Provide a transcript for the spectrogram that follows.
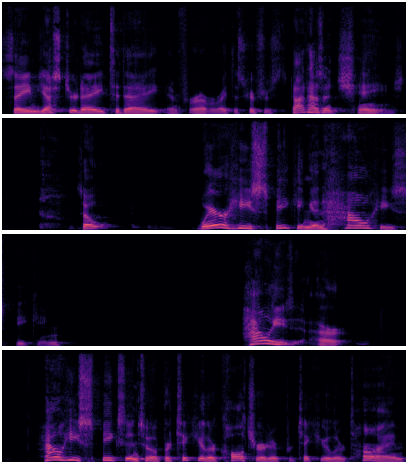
same yesterday, today, and forever, right? The scriptures, God hasn't changed. So, where he's speaking and how he's speaking, how he, or how he speaks into a particular culture at a particular time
